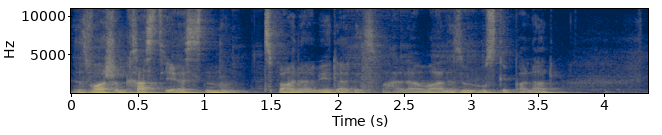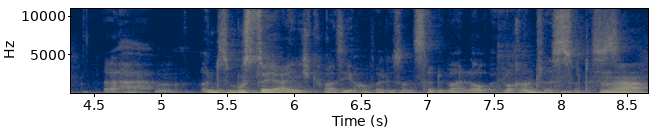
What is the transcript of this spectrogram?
das war schon krass, die ersten 200 Meter, das war halt aber alle so losgeballert. Äh, und das musst du ja eigentlich quasi auch, weil du sonst halt überall überrannt wirst. So, das, ja.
